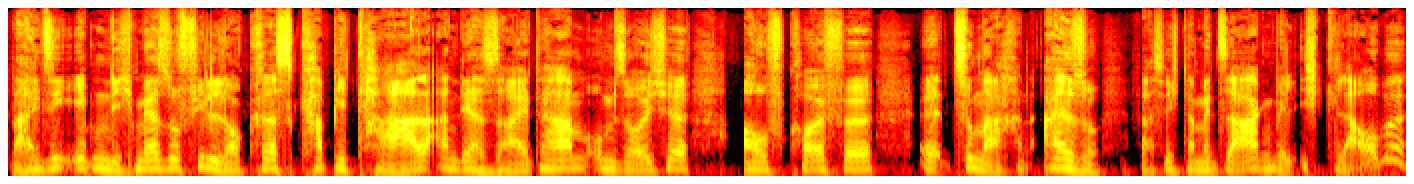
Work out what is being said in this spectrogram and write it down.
weil sie eben nicht mehr so viel lockeres Kapital an der Seite haben, um solche Aufkäufe äh, zu machen. Also, was ich damit sagen will, ich glaube,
